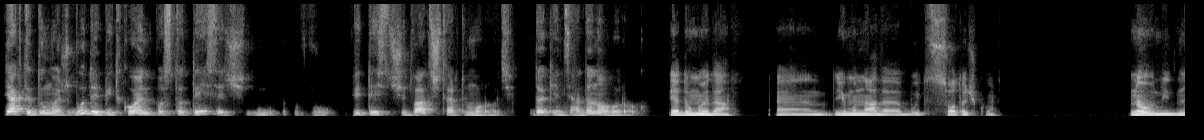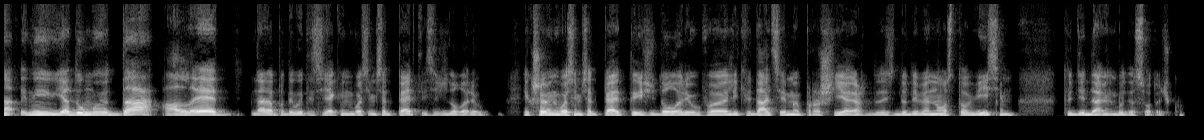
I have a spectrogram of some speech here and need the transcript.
як ти думаєш, буде біткоін по 100 тисяч в 2024 році до кінця, до нового року? Я думаю, да. Е, йому треба бути соточку. Ну, на, я думаю, да, але треба подивитися, як він 85 тисяч доларів. Якщо він 85 тисяч доларів ліквідаціями прошє десь до 98, тоді да, він буде соточку.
